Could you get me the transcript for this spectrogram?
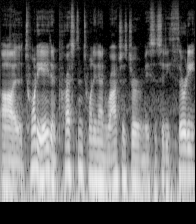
Uh, 28 in Preston. 29 Rochester, Mason City. 30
